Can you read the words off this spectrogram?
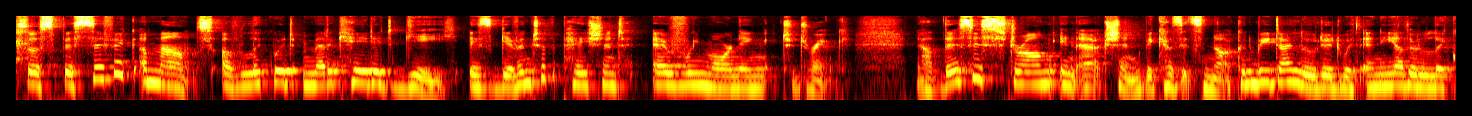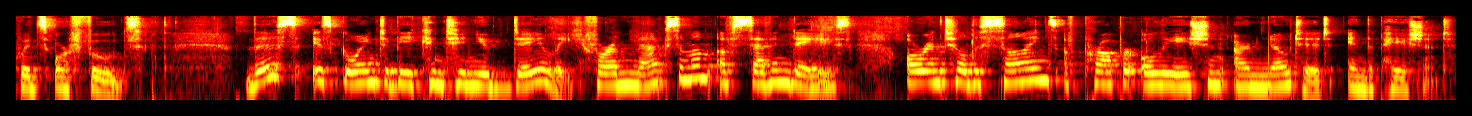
So, specific amounts of liquid medicated ghee is given to the patient every morning to drink. Now, this is strong in action because it's not going to be diluted with any other liquids or foods. This is going to be continued daily for a maximum of seven days or until the signs of proper oleation are noted in the patient.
